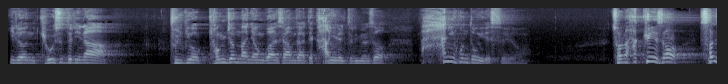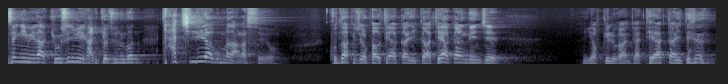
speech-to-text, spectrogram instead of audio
이런 교수들이나 불교 경전만 연구한 사람들한테 강의를 들으면서 많이 혼동이 됐어요. 저는 학교에서 선생님이나 교수님이 가르쳐 주는 건 다 진리라고만 알았어요. 고등학교 졸업하고 대학 가니까 대학 가는데 이제 옆길로 가는데 대학 다닐 때는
